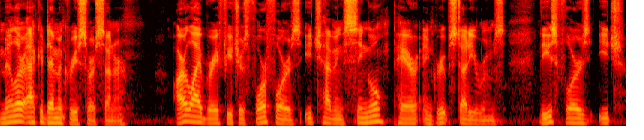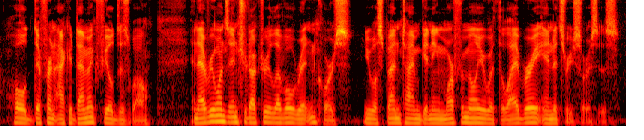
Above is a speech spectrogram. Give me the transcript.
Miller Academic Resource Center. Our library features four floors, each having single, pair, and group study rooms. These floors each hold different academic fields as well. In everyone's introductory level written course, you will spend time getting more familiar with the library and its resources.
